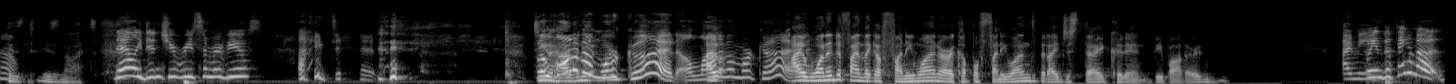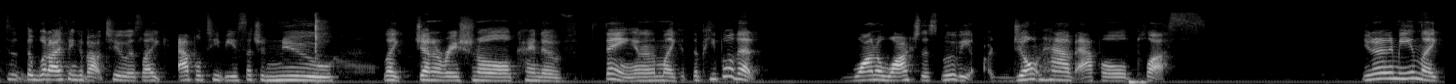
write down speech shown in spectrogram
Oh. he's, he's not Natalie, didn't you read some reviews? I did. Do you a lot have of them were good. A lot I- of them were good. i wanted to find like a funny one or a couple funny ones but i just i couldn't be bothered I mean, I mean, the thing about the, the what I think about too is like Apple TV is such a new, like generational kind of thing, and I'm like the people that want to watch this movie don't have Apple Plus. You know what I mean? Like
